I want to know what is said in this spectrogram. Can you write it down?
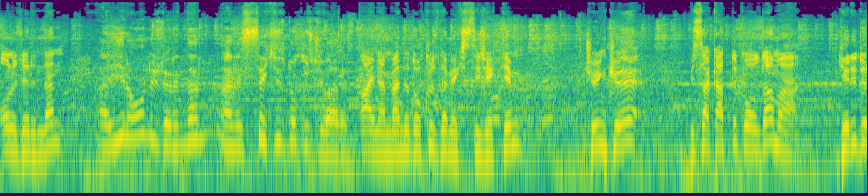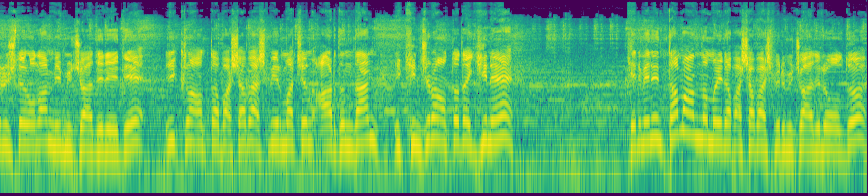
10 üzerinden? Yani yine 10 üzerinden hani 8-9 civarı. Aynen ben de 9 demek isteyecektim. Çünkü bir sakatlık oldu ama geri dönüşler olan bir mücadeleydi. İlk roundda başa baş bir maçın ardından ikinci roundda da yine kelimenin tam anlamıyla başa baş bir mücadele oldu.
